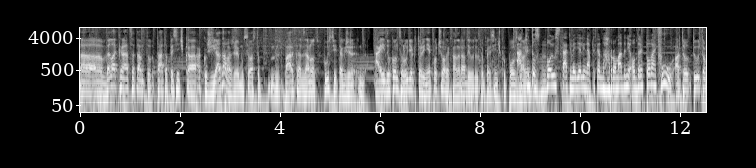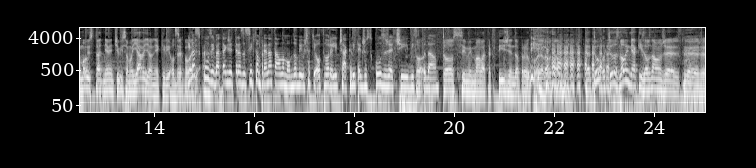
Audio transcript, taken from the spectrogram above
uh, veľakrát sa tam to, táto pesnička ako žiadala, že musela to párkrát za noc pustiť, takže aj dokonca ľudia, ktorí nepočúvali fan rádiu, túto pesničku A poznali. túto svoju stať vedeli napríklad hromadne odrepovať. Fú, a to, túto moju stať, neviem, či by som ja vedel niekedy odrepovať. Iba skús, iba tak, že teraz si v tom prenatálnom období už sa ti otvorili čakry, takže skús, že či by si to, to dal. to si mi mala tak týždeň dopredu povedať, lebo tam, tu, tu s novým nejakým zoznamom, že že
